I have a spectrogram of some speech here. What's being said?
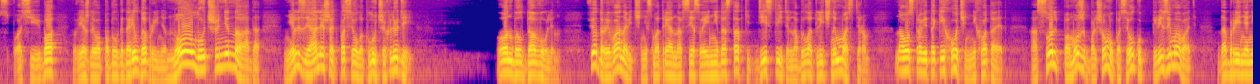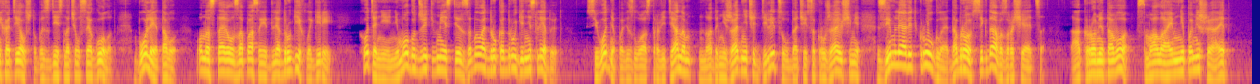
Спасибо, вежливо поблагодарил Добрыня. Но лучше не надо. Нельзя лишать поселок лучших людей. Он был доволен. Федор Иванович, несмотря на все свои недостатки, действительно был отличным мастером. На острове таких очень не хватает а соль поможет большому поселку перезимовать. Добрыня не хотел, чтобы здесь начался голод. Более того, он оставил запасы для других лагерей. Хоть они и не могут жить вместе, забывать друг о друге не следует. Сегодня повезло островитянам, надо не жадничать, делиться удачей с окружающими. Земля ведь круглая, добро всегда возвращается. А кроме того, смола им не помешает.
